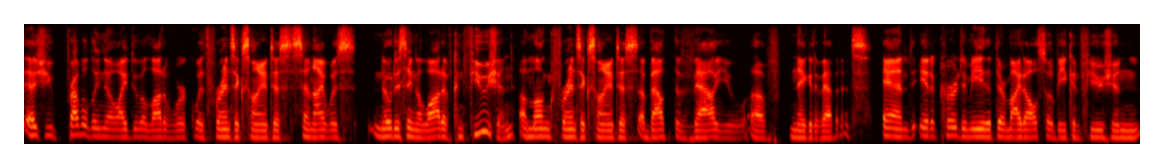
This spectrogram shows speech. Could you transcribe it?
As you probably know, I do a lot of work with forensic scientists, and I was noticing a lot of confusion among forensic scientists about the value of negative evidence. And it occurred to me that there might also be confusion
